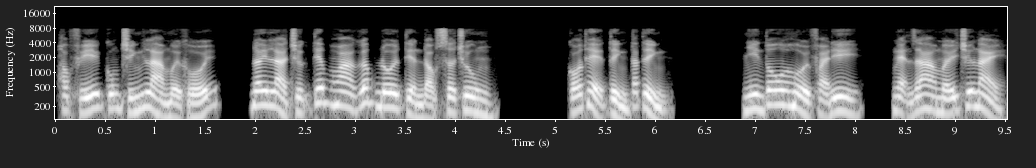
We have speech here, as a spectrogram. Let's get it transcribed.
học phí cũng chính là mười khối, đây là trực tiếp hoa gấp đôi tiền đọc sơ trung. Có thể tỉnh tắt tỉnh. Nhìn tô hồi phải đi, nghẹn ra mấy chữ này.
